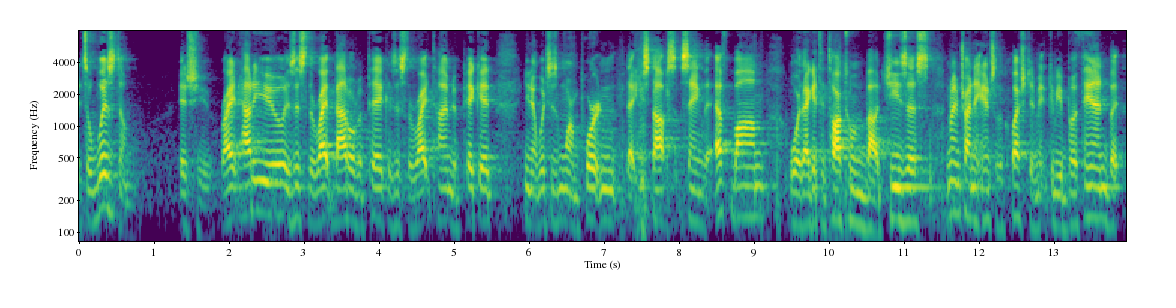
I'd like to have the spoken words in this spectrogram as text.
It's a wisdom issue, right? How do you is this the right battle to pick? Is this the right time to pick it? You know, which is more important, that he stops saying the F bomb or that I get to talk to him about Jesus. I'm not even trying to answer the question. It could be both and, but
